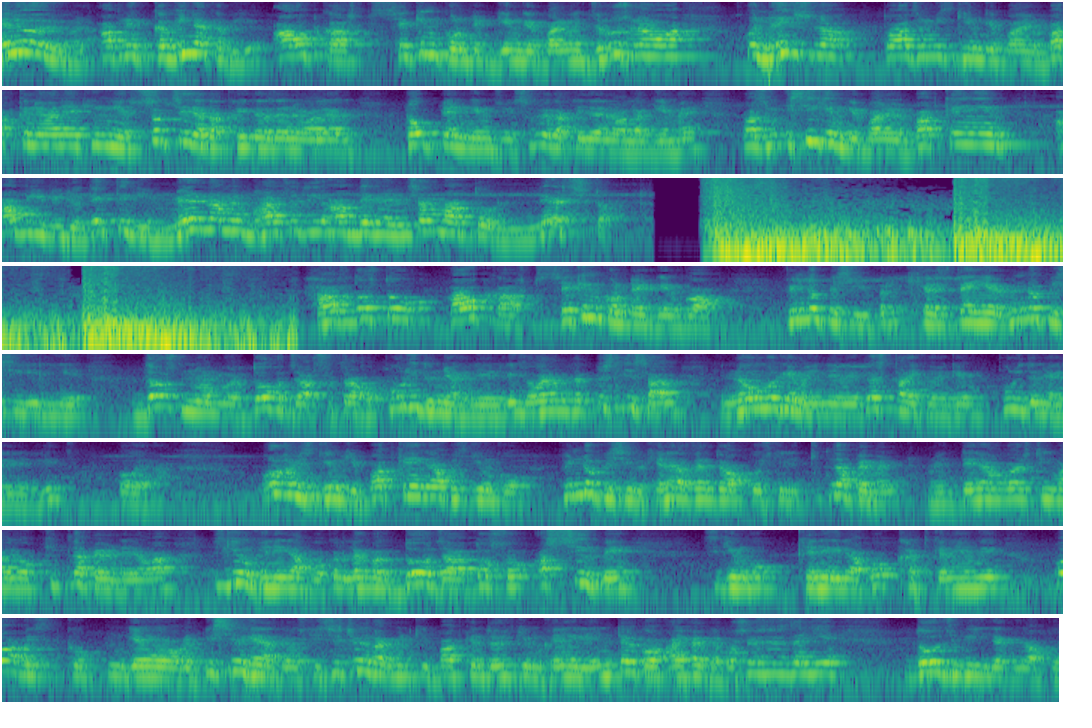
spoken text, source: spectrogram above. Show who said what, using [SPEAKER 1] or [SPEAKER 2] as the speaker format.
[SPEAKER 1] Hello everyone आपने कभी ना कभी आउटकास्ट सेकंड कंटेंट गेम के बारे में ज़रूर सुना होगा। उसको नहीं सुना तो आज हम इस गेम के बारे में बात करने वाले हैं क्योंकि सबसे ज़्यादा खरीदा जाने वाला टॉप टेन गेम्स में सबसे ज़्यादा खरीदा जाने वाला गेम है। तो आज हम इसी गेम के बारे में बात करेंगे। आप ये वीडियो देखते रहिए। मेरा नाम है भारत चौधरी, आप देख रहे हैं निशान बाग तो लेट्स स्टार्ट हाँ तो दोस्तों आउटकास्ट सेकंड कॉन्ट्रैक्ट गेम को आप विंडो पीसी पर खेलते हैं विंडो पीसी के लिए 10 नवंबर 2017 को पूरी दुनिया के लिए रिलीज़ हो गया मतलब पिछले साल नवंबर के महीने में 10 तारीख को गेम पूरी दुनिया के लिए रिलीज़ हो गया। और हम इस गेम की बात करेंगे, आप इस गेम को विंडो पीसी में खेलना चाहते हैं तो आपको इसके लिए कितना पेमेंट देना होगा स्टीम वाले को कितना पेमेंट देना होगा, इस गेम को खेलने के आपको लगभग दो हज़ार दो सौ अस्सी रुपये इस गेम को खेलने के लिए आपको खर्च करने होंगे। और आप इसको गेम को अगर पीसी में खेलना चाहते हैं, उसकी सिस्टम रिक्वायरमेंट की बात करें तो इस गेम खेलने के लिए इंटेल को आई फाइव का प्रोसेसर चाहिए। दो जी बी तक आपको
